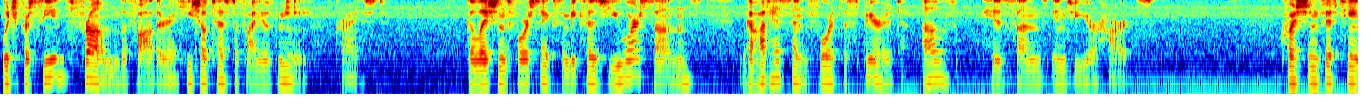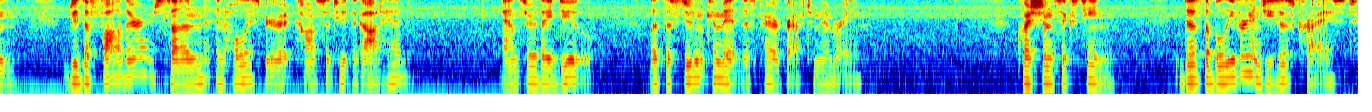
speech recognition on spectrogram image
which proceeds from the Father he shall testify of me Christ. Galatians 4 6 And because you are sons, God has sent forth the Spirit of his sons into your hearts. Question 15 Do the Father, Son, and Holy Spirit constitute the Godhead? Answer They do. Let the student commit this paragraph to memory. Question 16 Does the believer in Jesus Christ,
